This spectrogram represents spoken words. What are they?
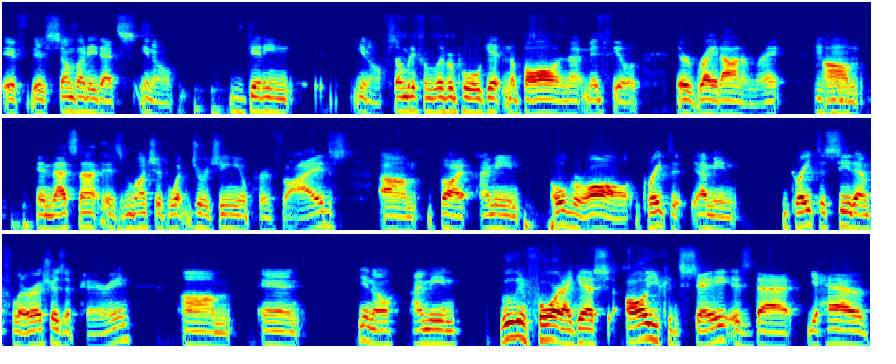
if there's somebody that's, you know, getting, you know, somebody from Liverpool getting the ball in that midfield, they're right on them, right? Mm-hmm. Um, and that's not as much of what Jorginho provides. Um, but I mean, overall, great to I mean, great to see them flourish as a pairing. Um, and you know, I mean, moving forward, I guess all you can say is that you have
